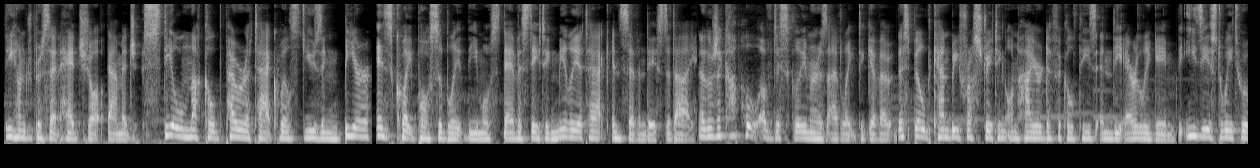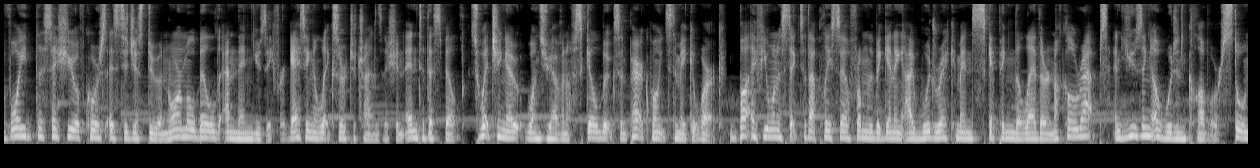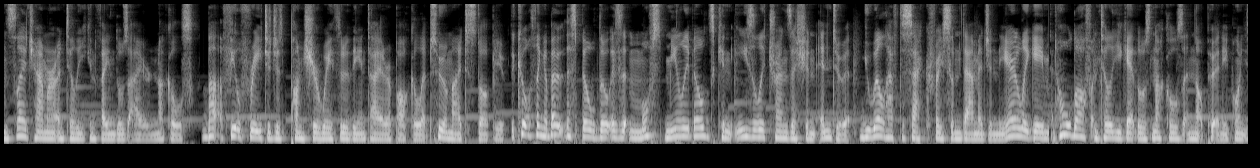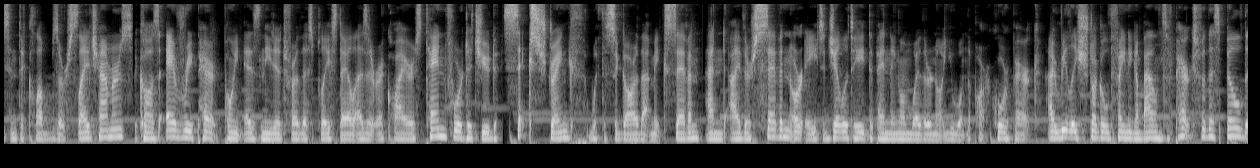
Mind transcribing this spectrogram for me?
300% headshot damage, steel knuckled power attack whilst using beer is quite possibly the most devastating melee attack in 7 Days to Die. Now there's a couple of disclaimers I'd like to give out. This build can be frustrating on higher difficulties in the early game. The easiest way to avoid this issue of course is to just do a normal build and then use a forgetting elixir to transition into this build, switching out once you have enough skill books and perk points to make it work. But if you want to stick to that playstyle from the beginning I would recommend skipping the leather knuckle wraps and using a wooden club or stone sledgehammer until you can find those iron knuckles. But feel free to just punch your way through the entire apocalypse, who am I to stop you? The cool thing about this build though is that most melee builds can easily transition into it. You will have to sacrifice some damage in the early game and hold off until you get those knuckles and not put any points into clubs or sledgehammers because every perk point is needed for this playstyle as it requires 10 fortitude, 6 strength with the cigar that makes 7 and either 7 or 8 agility depending on whether or not you want the parkour perk. I really struggled finding a balance of perks for this build,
